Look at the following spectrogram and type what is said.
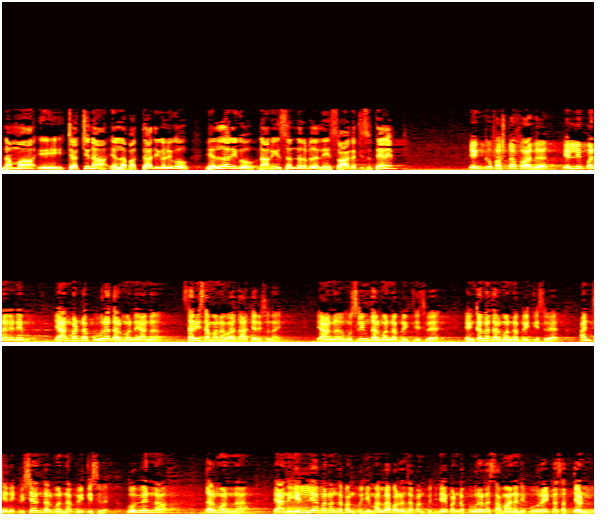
ನಮ್ಮ ಈ ಚರ್ಚಿನ ಎಲ್ಲ ಭಕ್ತಾದಿಗಳಿಗೂ, ಎಲ್ಲರಿಗೂ ನಾನು ಈ ಸಂದರ್ಭದಲ್ಲಿ ಸ್ವಾಗತಿಸುತ್ತೇನೆ. ಎಂಕು ಫಸ್ಟ್ ಆಫ್ ಆಲ್ ಎಲ್ಲಿಪ್ಪನಗನೆ ಯಾನ್ ಪಂಡ ಪೂರ ಧರ್ಮನ ಯಾನ್ ಸರಿಸಮಾನವಾದ ಆಚರಿಸುನಾಯ್ ಯಾನ್ ಮುಸ್ಲಿಂ ಧರ್ಮನ್ನ ಪ್ರೀತಿಸುವೆ ಎಂಕಲ್ನ ಧರ್ಮನ್ನ ಪ್ರೀತಿಸುವೆ, ಅಂಚೆನೆ ಕ್ರಿಶ್ಚಿಯನ್ ಧರ್ಮನ್ನ ಪ್ರೀತಿಸುವೆ. ಒವ್ವೆನ್ನ ಧರ್ಮನ್ನ, ಯಾನ್ ಎಲ್ಲೇ ಪನಂದ ಪನ್ಪುಜಿ ಮಲ್ಲ ಪನಂದ ಪನ್ಪುಜಿ ದೇ ಪಂಡ ಪೂರಲ ಸಮಾನನೆ, ಪೂರ ಇಟ್ಲ ಸತ್ಯ ಉಂಡು.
